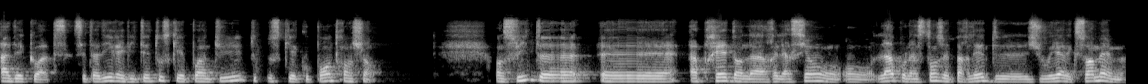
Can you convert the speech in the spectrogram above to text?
adéquate, c'est-à-dire éviter tout ce qui est pointu, tout ce qui est coupant, tranchant. Ensuite, euh, euh après, dans la relation, on, là, pour l'instant, j'ai parlé de jouer avec soi-même.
